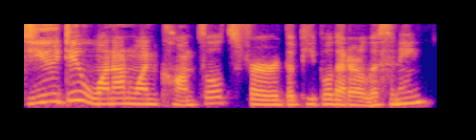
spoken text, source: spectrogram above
Do you do one on one consults for the people that are listening?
